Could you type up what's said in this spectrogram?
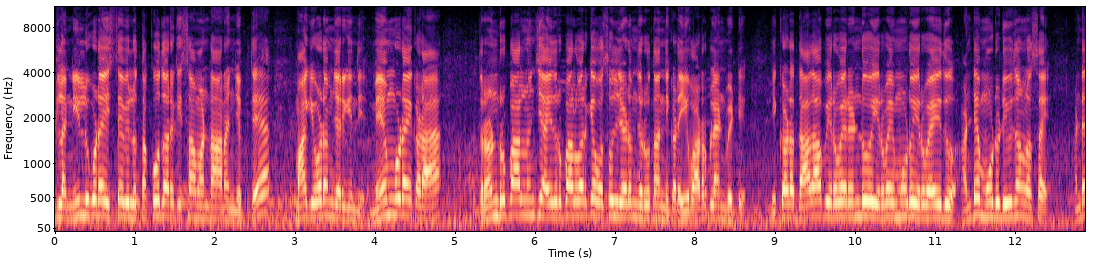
ఇట్లా నీళ్ళు కూడా ఇస్తే వీళ్ళు తక్కువ ధరకు ఇస్తామంటున్నారని చెప్తే మాకు ఇవ్వడం జరిగింది. మేము కూడా ఇక్కడ రెండు రూపాయల నుంచి ఐదు రూపాయల వరకే వసూలు చేయడం జరుగుతుంది ఇక్కడ ఈ వాటర్ ప్లాంట్ పెట్టి. ఇక్కడ దాదాపు ఇరవై రెండు ఇరవై మూడు ఇరవై ఐదు అంటే మూడు డివిజన్లు వస్తాయి. అంటే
